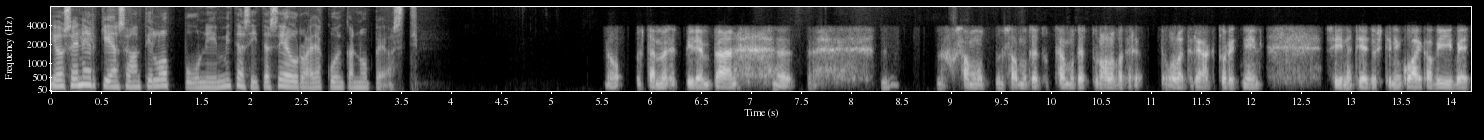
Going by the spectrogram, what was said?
Jos energiansaanti loppuu, niin mitä siitä seuraa ja kuinka nopeasti? No tämmöiset pidempään sammutetut, sammutettuna olevat, olevat reaktorit, niin siinä tietysti niin kuin aikaviiveet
